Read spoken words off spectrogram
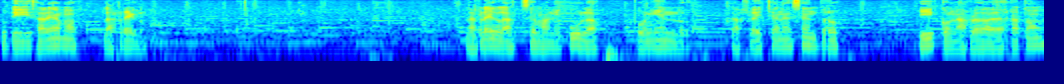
utilizaremos la regla. La regla se manipula poniendo la flecha en el centro y con la rueda de ratón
